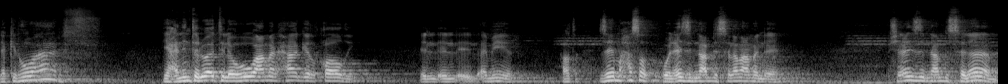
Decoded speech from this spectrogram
لكن هو عارف. يعني أنت دلوقتي لو هو عمل حاجة القاضي ال ال الأمير زي ما حصل. هو العز بن عبد السلام عمل إيه؟ مش عز بن عبد السلام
